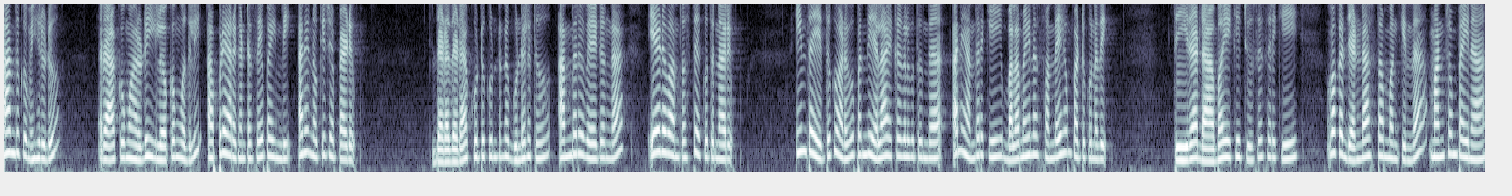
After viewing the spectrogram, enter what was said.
అందుకు మిహిరుడు రాకుమారుడు ఈ లోకం వదిలి అప్పుడే అరగంట సేపయింది అని నొక్కి చెప్పాడు. దడదడ కుట్టుకుంటున్న గుండెలతో అందరూ వేగంగా ఏడవ అంతస్తు ఎక్కుతున్నారు. ఇంత ఎత్తుకు అడవు పంది ఎలా ఎక్కగలుగుతుందా అని అందరికీ బలమైన సందేహం పట్టుకున్నది. తీరా డాబా ఎక్కి చూసేసరికి ఒక జెండా స్తంభం కింద మంచం పైన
